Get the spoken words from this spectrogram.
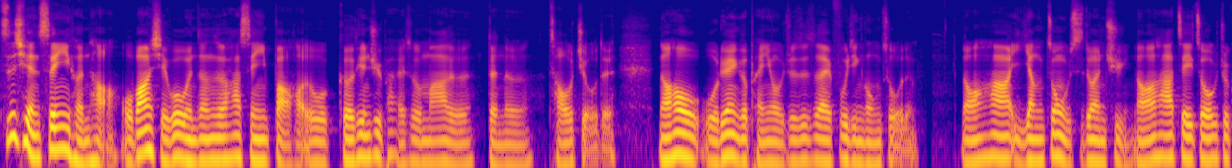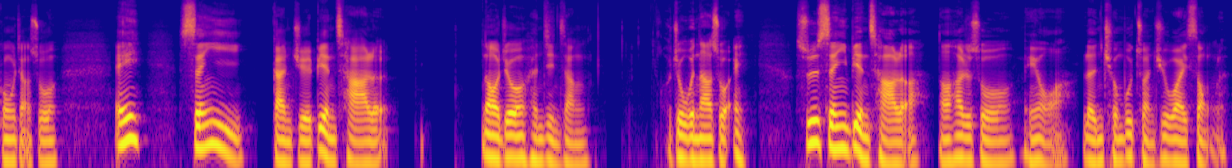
之前生意很好，我帮他写过文章之后，他生意爆好的。我隔天去排的时候，妈的，等了超久的。然后我另外一个朋友就是在附近工作的，然后他一样中午时段去，然后他这一周就跟我讲说，哎，生意感觉变差了。那我就很紧张，我就问他说，哎，是不是生意变差了啊？然后他就说没有啊，人全部转去外送了。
